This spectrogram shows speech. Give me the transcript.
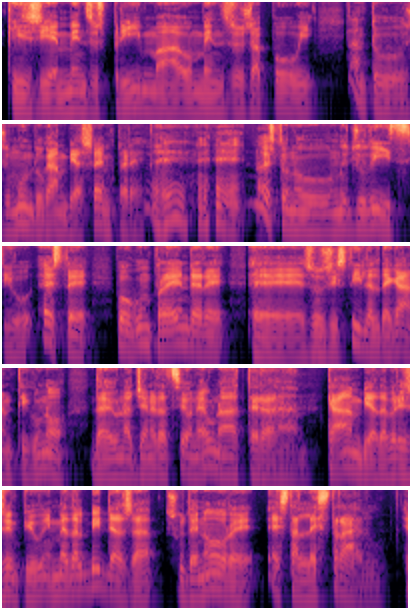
che si è mezzo prima o mezzo poi. Tanto il mondo cambia sempre. eh, eh, Non è un, un giudizio, este può comprendere eh, sul stile del cantico, no? Da una generazione a un'altra cambia, da per esempio in Metal Biddas su tenore è sta all'estrado, è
